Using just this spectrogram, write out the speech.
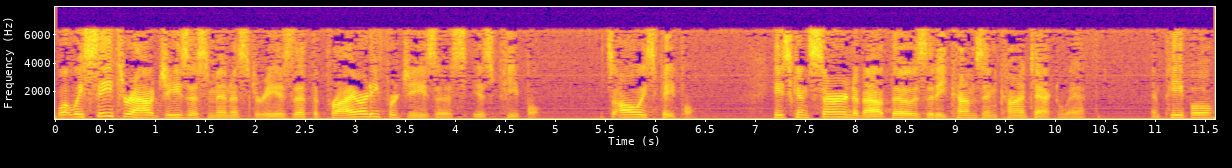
What we see throughout Jesus' ministry is that the priority for Jesus is people. It's always people. He's concerned about those that he comes in contact with. And people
